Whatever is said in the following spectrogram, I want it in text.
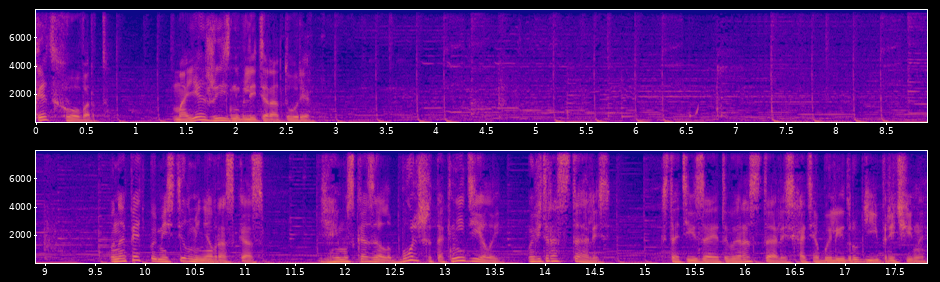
Кэт Ховард. Моя жизнь в литературе. Он опять поместил меня в рассказ. Я ему сказала, больше так не делай, мы ведь расстались. Кстати, из-за этого и расстались, хотя были и другие причины.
